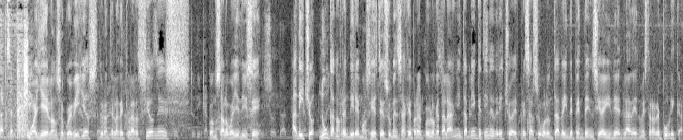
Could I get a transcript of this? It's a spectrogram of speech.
Accepted. Boyer Alonso Cuevillas, durante las declaraciones, Gonzalo Boyer dice, ha dicho, nunca nos rendiremos, y este es su mensaje para el pueblo catalán, y también que tiene derecho a expresar su voluntad de independencia y de la de nuestra república.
